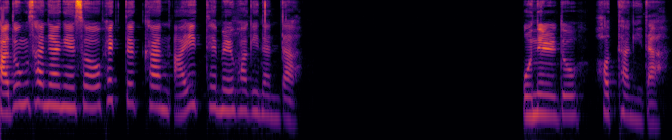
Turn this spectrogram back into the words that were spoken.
자동 사냥에서 획득한 아이템을 확인한다. 오늘도 허탕이다.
